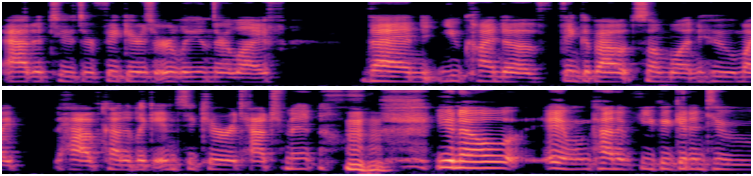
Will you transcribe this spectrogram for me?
attitudes or figures early in their life, then you kind of think about someone who might have kind of like insecure attachment, hmm you know, and kind of you could get into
